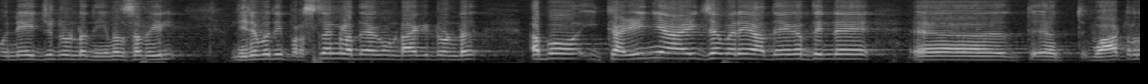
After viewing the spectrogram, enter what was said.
ഉന്നയിച്ചിട്ടുണ്ട് നിയമസഭയിൽ. നിരവധി പ്രശ്നങ്ങൾ അദ്ദേഹം ഉണ്ടാക്കിയിട്ടുണ്ട്. അപ്പോൾ കഴിഞ്ഞ ആഴ്ച വരെ അദ്ദേഹത്തിന്റെ വാട്ടർ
